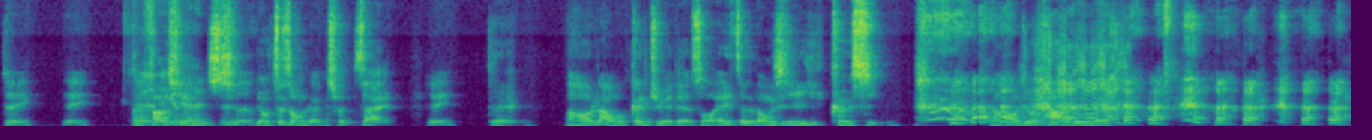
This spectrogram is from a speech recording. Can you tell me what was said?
对对，发现有这种人存在，对对，然后让我更觉得说，哎、这个东西可行，然后就踏入了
